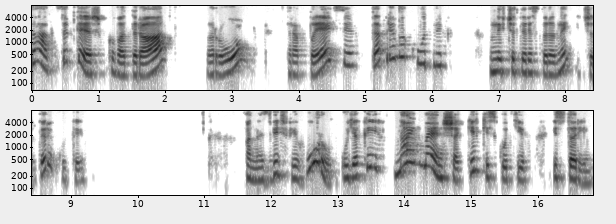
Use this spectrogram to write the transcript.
Так, це теж квадрат, ромб, трапеція та прямокутник. У них чотири сторони і чотири кути. А назвіть фігуру, у якій найменша кількість кутів і сторін.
